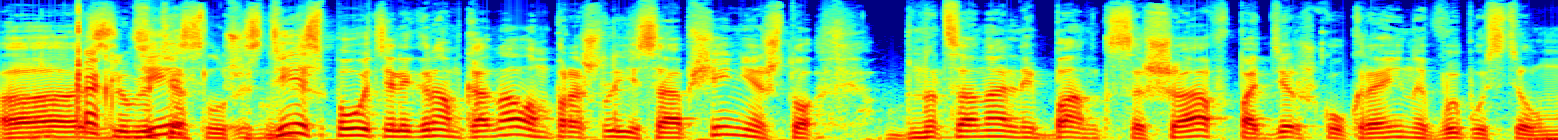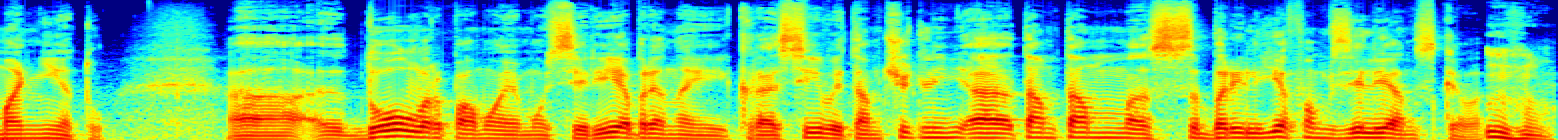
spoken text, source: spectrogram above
А, как здесь, люблю тебя слушать. Здесь по телеграм-каналам прошли сообщения, что Национальный банк США в поддержку Украины выпустил монету. А, доллар, по-моему, серебряный, красивый, там чуть ли не, а, там, там с барельефом Зеленского. Угу.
